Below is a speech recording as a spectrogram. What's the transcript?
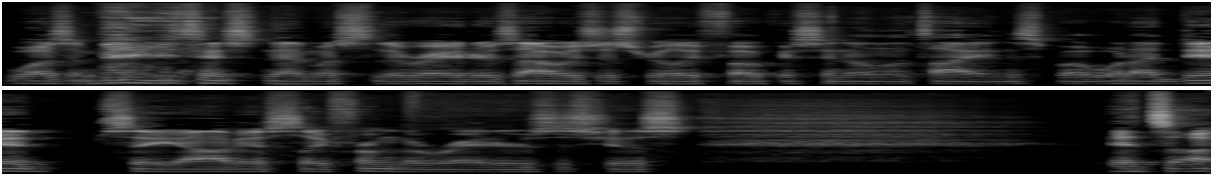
wasn't paying attention that much to the Raiders. I was just really focusing on the Titans. But what I did see, obviously, from the Raiders is just it's uh,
